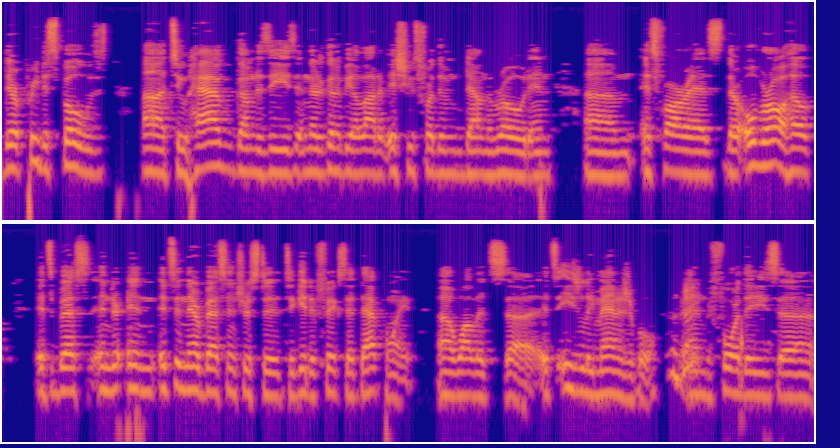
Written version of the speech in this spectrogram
they're predisposed uh, to have gum disease, and there's going to be a lot of issues for them down the road. And um, as far as their overall health, it's best in, their- in it's in their best interest to, to get it fixed at that point uh, while it's uh, it's easily manageable Mhm. and before these uh,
